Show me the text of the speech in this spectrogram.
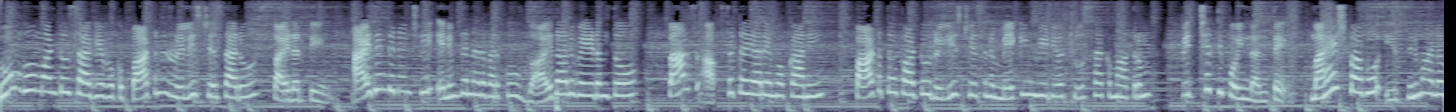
భూమ్ భూమ్ అంటూ సాగే ఒక పాటను రిలీజ్ చేశారు స్పైడర్ టీమ్. ఐదింటి నుంచి ఎనిమిదిన్నర వరకు వాయిదాలు వేయడంతో ఫ్యాన్స్ అప్సెట్ అయ్యారేమో కానీ పాటతో పాటు రిలీజ్ చేసిన మేకింగ్ వీడియో చూశాక మాత్రం పిచ్చెత్తిపోయిందంతే. మహేష్ బాబు ఈ సినిమాలో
